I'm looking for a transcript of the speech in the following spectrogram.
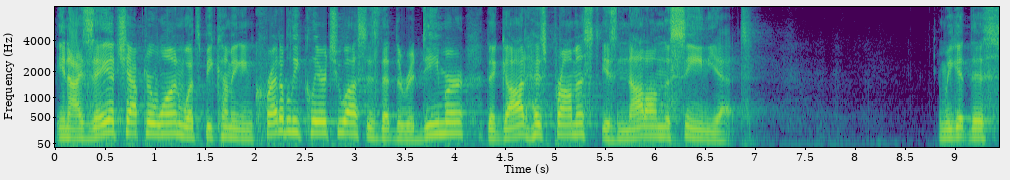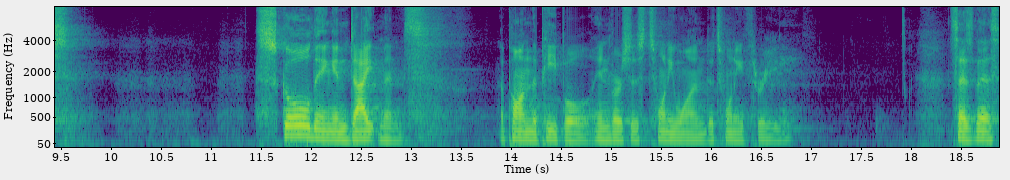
In Isaiah chapter 1, what's becoming incredibly clear to us is that the Redeemer that God has promised is not on the scene yet. And we get this scolding indictment upon the people in verses 21 to 23. It says this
